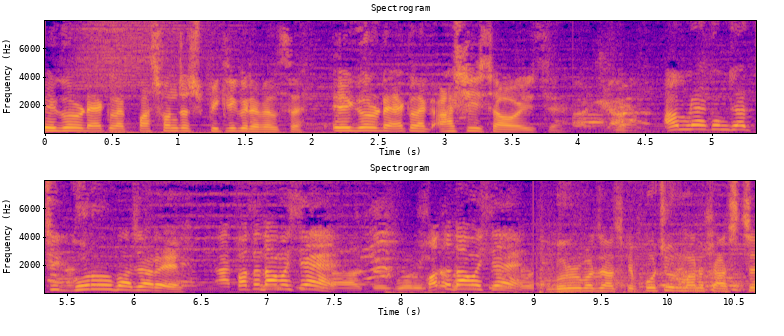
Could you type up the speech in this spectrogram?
এই গরুটা এক লাখ পাঁচপঞ্চাশ বিক্রি করে ফেলছে। এই গরুটা এক লাখ আশি চাওয়া হয়েছে। আমরা এখন যাচ্ছি গরুর বাজারে। কত দাম হয়েছে? কত দাম হয়েছে? গরুর বাজার আজকে প্রচুর মানুষ আসছে।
